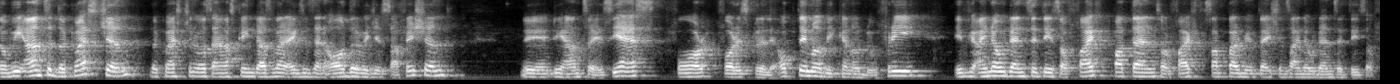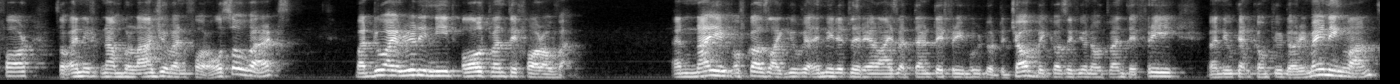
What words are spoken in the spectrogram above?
so we answered the question. The question was asking, does there exist an order which is sufficient? The, the answer is yes. Four, four is clearly optimal. We cannot do three. If I know densities of five patterns or five subpermutations, I know densities of four. So any number larger than four also works. But do I really need all 24 of them? And naive, of course, like you will immediately realize that 23 will do the job because if you know 23, then you can compute the remaining ones.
